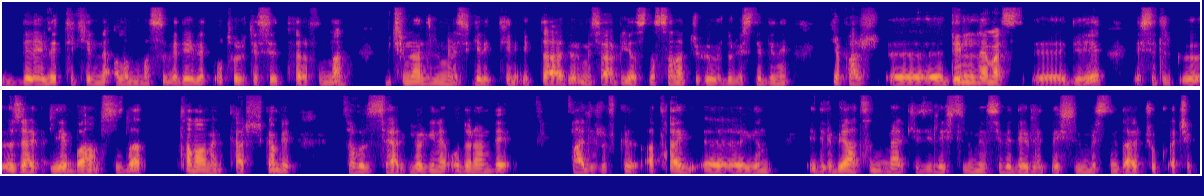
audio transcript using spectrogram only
devlet tekeline alınması ve devlet otoritesi tarafından biçimlendirilmesi gerektiğini iddia ediyor. Mesela bir yazısında sanatçı hürdür, istediğini yapar e, denilemez e, diye estetik özelliğe, bağımsızlığa tamamen karşı çıkan bir tavır sergiliyor. Yine o dönemde Falih Rıfkı Atay'ın edebiyatın merkezileştirilmesi ve devletleştirilmesine dair çok açık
